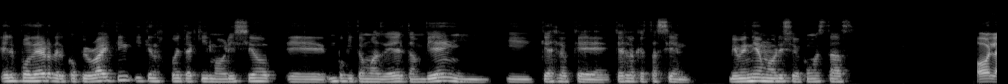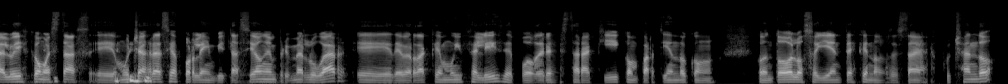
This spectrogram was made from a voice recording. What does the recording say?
el poder del copywriting y que nos cuente aquí Mauricio eh, un poquito más de él también y, qué es lo que, qué es lo que está haciendo. Bienvenido Mauricio, ¿cómo estás? Hola Luis, ¿cómo estás? Eh, muchas gracias por la invitación en primer lugar. Eh, de verdad que muy feliz de poder estar aquí compartiendo con, con todos los oyentes que nos están escuchando.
